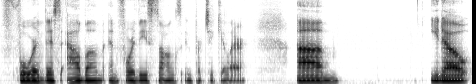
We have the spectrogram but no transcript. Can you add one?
for this album and for these songs in particular. Um you know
